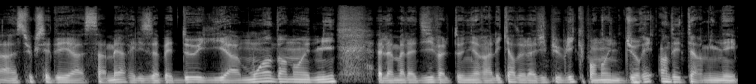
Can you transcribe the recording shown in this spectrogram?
a succédé à sa mère Elisabeth II il y a moins d'un an et demi. La maladie va le tenir à l'écart de la vie publique pendant une durée indéterminée.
